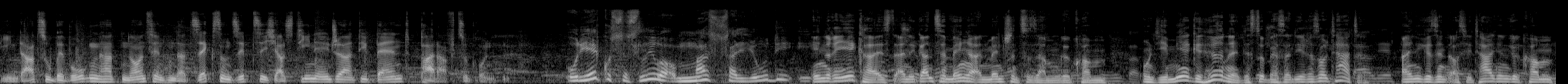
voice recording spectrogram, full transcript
die ihn dazu bewogen hat, 1976 als Teenager die Band Parav zu gründen. In Rijeka ist eine ganze Menge an Menschen zusammengekommen. Und je mehr Gehirne, desto besser die Resultate. Einige sind aus Italien gekommen,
